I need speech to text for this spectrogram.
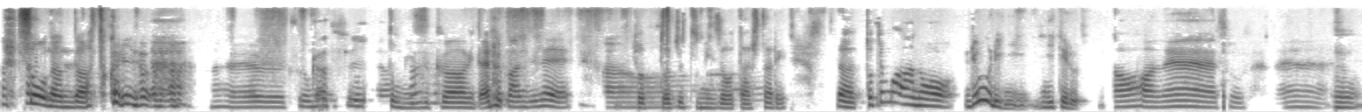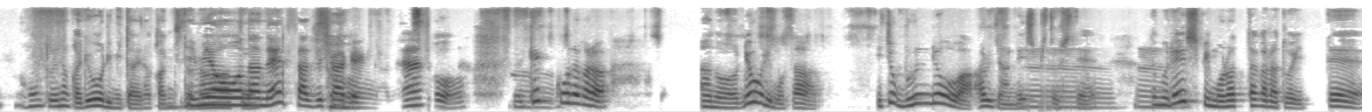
そうなんだとか言いながら、へー難しいな。ちょっと水か、みたいな感じで、ちょっとずつ水を足したり。だとてもあの、料理に似てる。ああね、そう。うん。本当になんか料理みたいな感じだな微と妙なね、さじ加減がね。そう。うん結構だから、あの、料理もさ、一応分量はあるじゃん、レシピとして。うん。でもレシピもらったからといって、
